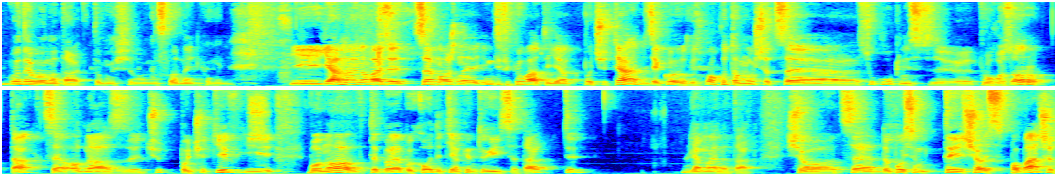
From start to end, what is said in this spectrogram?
Буде воно так, тому що воно складненько мені. І я маю на увазі, це можна ідентифікувати як почуття з якогось боку, тому що це сукупність е, твого зору, так? Це одна з почуттів, і воно в тебе виходить як інтуїція, так? Ти, для мене так. Що це, допустим, ти щось побачив,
